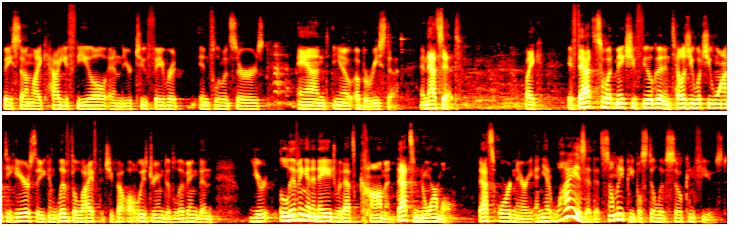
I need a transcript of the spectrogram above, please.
based on like how you feel and your two favorite influencers and you know a barista. And that's it. Like if that's what makes you feel good and tells you what you want to hear so you can live the life that you've always dreamed of living then you're living in an age where that's common. That's normal. That's ordinary. And yet why is it that so many people still live so confused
